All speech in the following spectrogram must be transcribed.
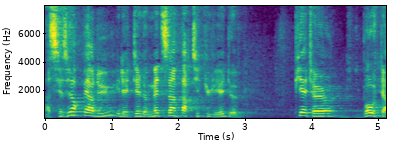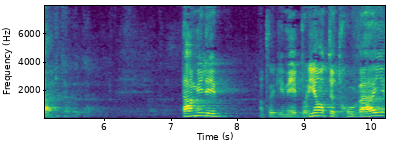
À ses heures perdues, il était le médecin particulier de Pieter Botha. Parmi les entre guillemets, brillantes trouvailles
